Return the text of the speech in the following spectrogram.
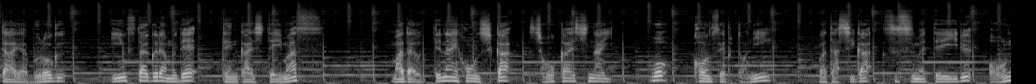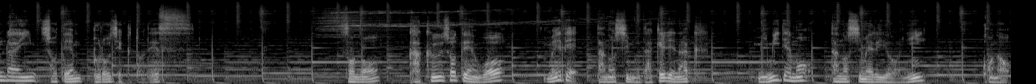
ターやブログインスタグラムで展開していますまだ売ってない本しか紹介しないをコンセプトに私が進めているオンライン書店プロジェクトです。その架空書店を目で楽しむだけでなく耳でも楽しめるようにこの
